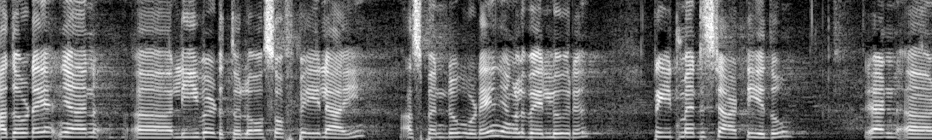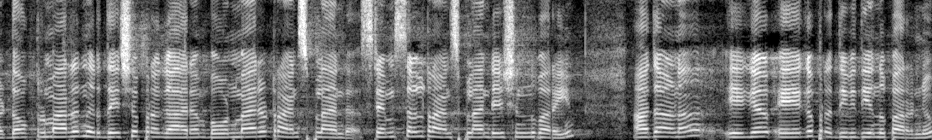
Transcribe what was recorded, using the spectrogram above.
അതോടെ ഞാൻ ലീവ് എടുത്തു. ലോസ് ഓഫ് പെയിലായി ഹസ്ബൻഡിന്റെ കൂടെ ഞങ്ങൾ വെല്ലൂർ ട്രീറ്റ്മെന്റ് സ്റ്റാർട്ട് ചെയ്തു. ഡോക്ടർമാരുടെ നിർദ്ദേശപ്രകാരം bone marrow transplant stem cell transplantation എന്ന് പറയും. അതാണ് ഏക ഏക പ്രതിവിധി എന്ന് പറഞ്ഞു.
